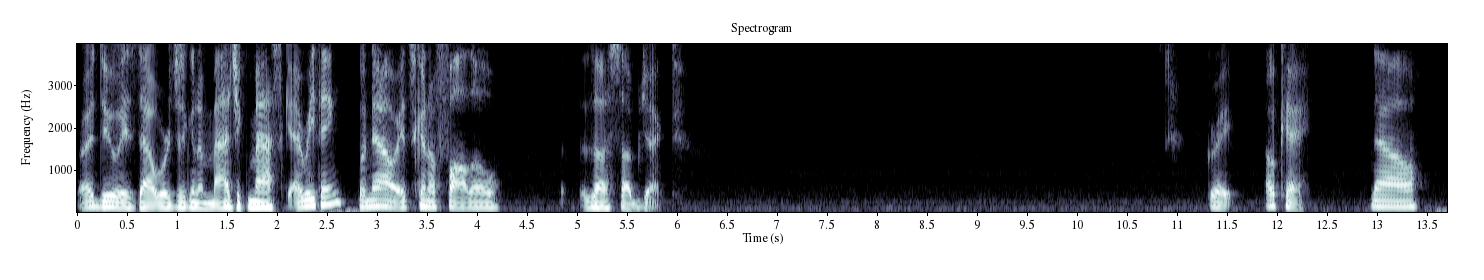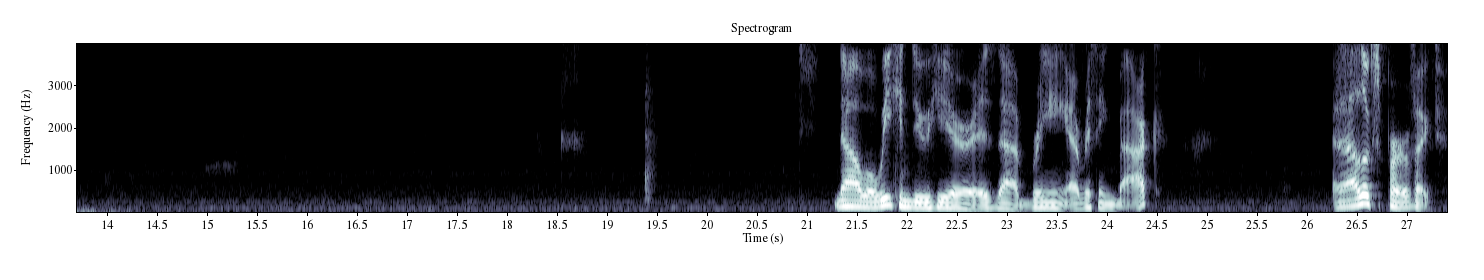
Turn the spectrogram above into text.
What I do is that we're just gonna magic mask everything. but now it's gonna follow the subject. Great. Okay. Now, now what we can do here is that bringing everything back and that looks perfect.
